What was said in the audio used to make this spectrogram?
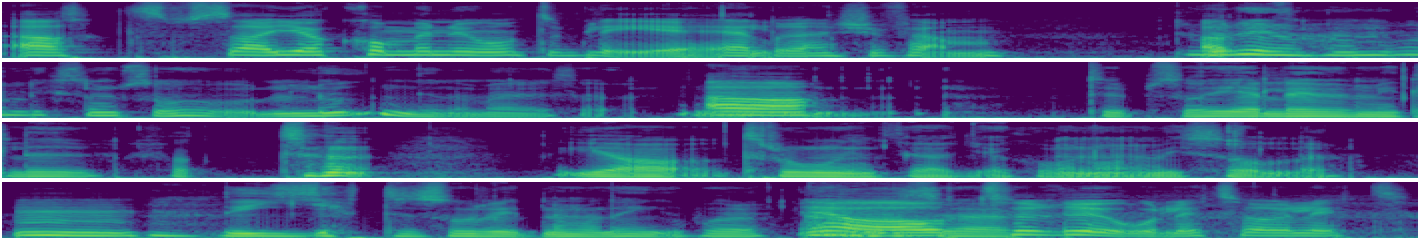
att så här, jag kommer nog inte bli äldre än 25. Det var det, han var liksom så lugn med det. Så. Ja. Typ så, jag lever mitt liv för att jag tror inte att jag kommer nå en viss ålder. Mm. Det är jättesorgligt när man tänker på det. Ja, Det är så här- otroligt sorgligt.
